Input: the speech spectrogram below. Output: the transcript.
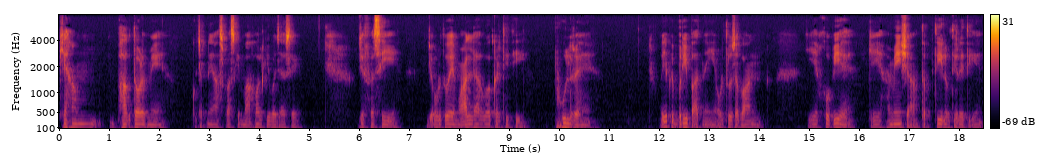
کہ ہم بھاگ دوڑ میں کچھ اپنے آس پاس کے ماحول کی وجہ سے جو پھنسی جو اردو معلّہ ہوا کرتی تھی، بھول رہے ہیں۔ اور یہ کوئی بری بات نہیں ہے۔ اردو زبان کی یہ خوبی ہے کہ یہ ہمیشہ تبدیل ہوتی رہتی ہے۔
